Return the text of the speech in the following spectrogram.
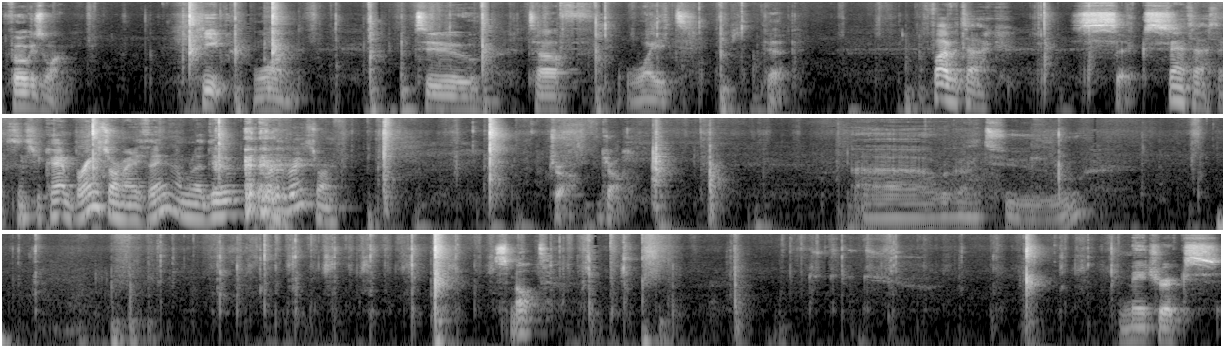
Focus one. Keep one. Two. Tough. White. Pip. Five attack. Six. Fantastic. Since you can't brainstorm anything, I'm gonna do go to the brainstorm. Draw. Draw. Uh, we're going to smelt. Matrix.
